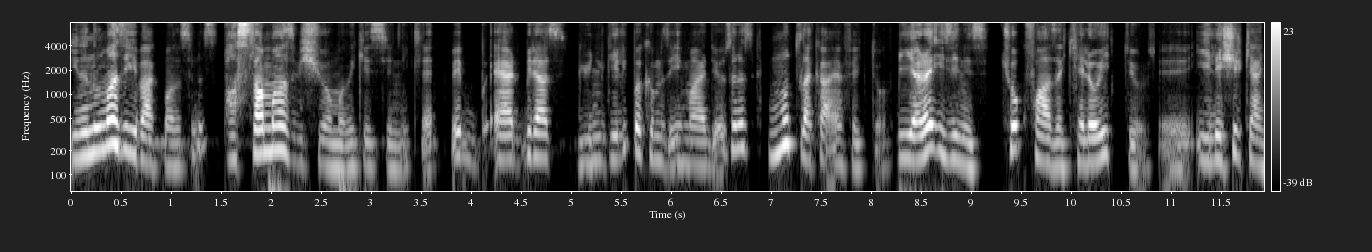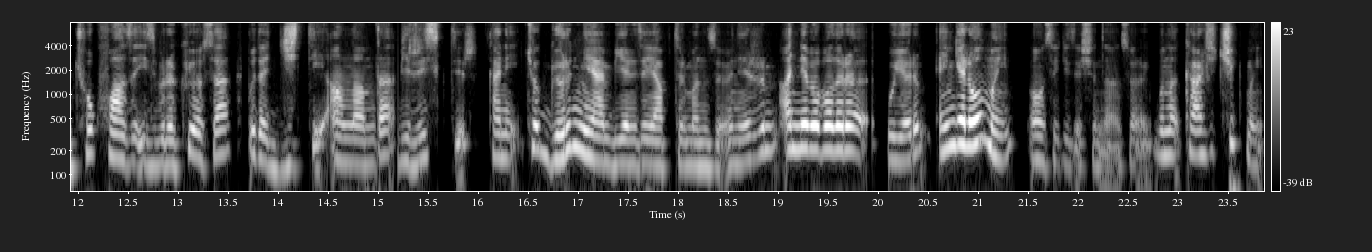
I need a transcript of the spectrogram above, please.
inanılmaz iyi bakmalısınız. Paslanmaz bir şey olmalı kesinlikle. Ve eğer biraz günlük bakımınızı ihmal ediyorsanız mutlaka enfekte olun. Bir yara iziniz çok fazla keloid diyoruz. Ee, iyileşirken çok fazla iz bırakıyorsa bu da ciddi anlamda bir risktir. Hani çok görünmeyen bir yerinize yaptırmanızı öneririm. Anne babalara uyarım. Engel olmayın 18 yaşından sonra. Buna karşı çıkmayın.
